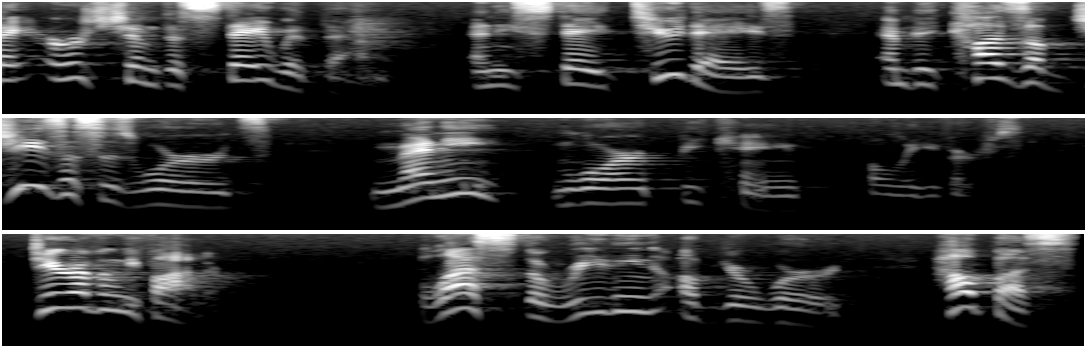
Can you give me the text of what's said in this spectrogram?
they urged him to stay with them. And he stayed two days. And because of Jesus' words, many more became believers. Dear Heavenly Father, bless the reading of your word. Help us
